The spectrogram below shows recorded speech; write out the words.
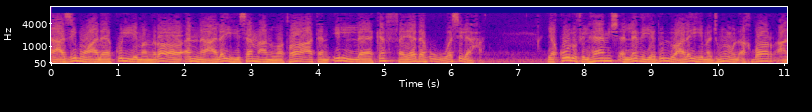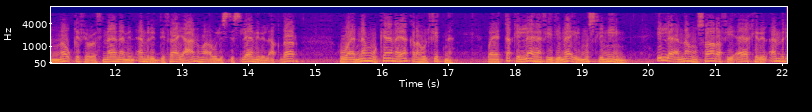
أعزم على كل من رأى أن عليه سمعا وطاعة إلا كف يده وسلاحه. يقول في الهامش الذي يدل عليه مجموع الأخبار عن موقف عثمان من أمر الدفاع عنه أو الاستسلام للأقدار هو أنه كان يكره الفتنة ويتقي الله في دماء المسلمين إلا أنه صار في آخر الأمر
